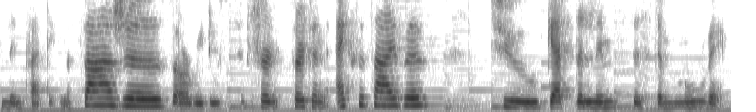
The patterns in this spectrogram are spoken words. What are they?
lymphatic massages or we do certain exercises to get the lymph system moving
